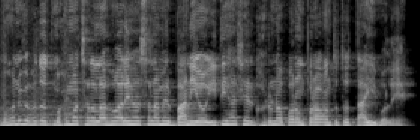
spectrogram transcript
মহানবী হজরত মোহাম্মদ সাল্লাহু আলহামের বাণী ও ইতিহাসের ঘটনা পরম্পরা অন্তত তাই বলে।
